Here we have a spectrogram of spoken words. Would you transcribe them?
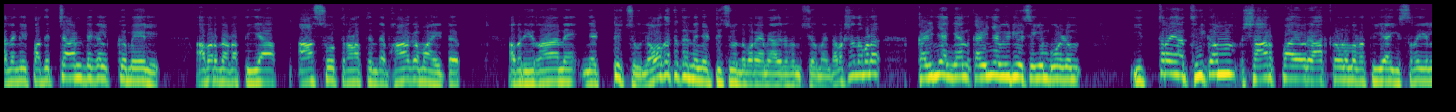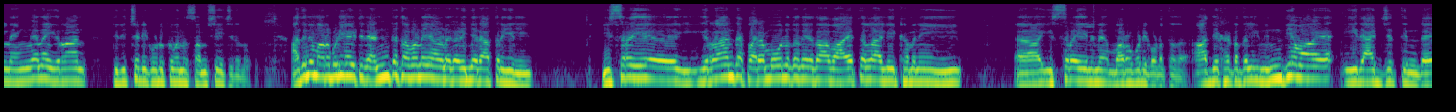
അല്ലെങ്കിൽ പതിറ്റാണ്ടുകൾക്ക് മേൽ അവർ നടത്തിയ ആസൂത്രണത്തിന്റെ ഭാഗമായിട്ട് അവർ ഇറാനെ ഞെട്ടിച്ചു. ലോകത്തെ തന്നെ ഞെട്ടിച്ചു എന്ന് പറയാൻ യാതൊരു സംശയവും വേണ്ട. പക്ഷെ നമ്മൾ കഴിഞ്ഞ ഞാൻ കഴിഞ്ഞ വീഡിയോ ചെയ്യുമ്പോഴും ഇത്രയധികം ഷാർപ്പായ ഒരു ആക്രമണം നടത്തിയ ഇസ്രയേലിന് എങ്ങനെ ഇറാൻ തിരിച്ചടി കൊടുക്കുമെന്ന് സംശയിച്ചിരുന്നു. അതിന് മറുപടിയായിട്ട് രണ്ട് തവണയാണ് കഴിഞ്ഞ രാത്രിയിൽ ഇസ്രയേൽ ഇറാന്റെ പരമോന്നത നേതാവ് ആയത്തല്ല അലി ഖമനെ ഈ ഇസ്രയേലിന് മറുപടി കൊടുത്തത്. ആദ്യഘട്ടത്തിൽ നിന്ദ്യമായ ഈ രാജ്യത്തിന്റെ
